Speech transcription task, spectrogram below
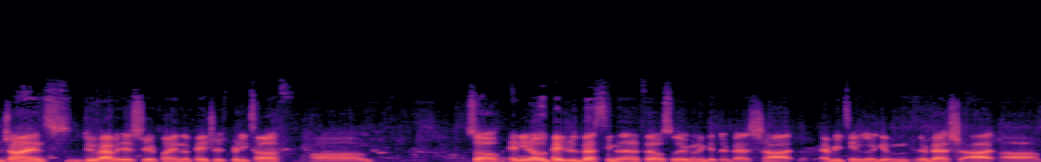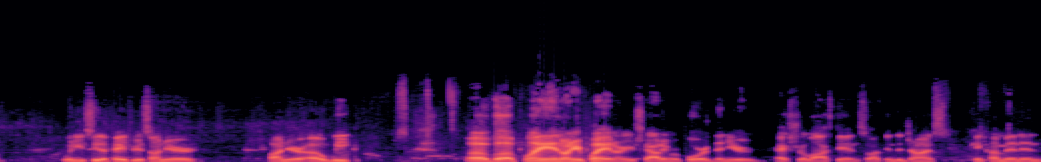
Giants do have a history of playing the Patriots pretty tough. Um, so, and you know, the Patriots the best team in the NFL, so they're going to get their best shot. Every team's going to give them their best shot. Um, when you see the Patriots on your on your uh, week of uh, playing on your playing on your scouting report, then you're extra locked in. So I think the Giants can come in and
